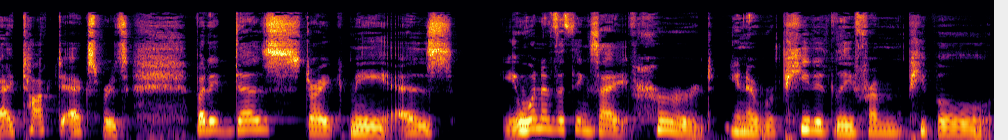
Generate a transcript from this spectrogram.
I talk to experts, but it does strike me as one of the things I've heard, you know, repeatedly from people,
